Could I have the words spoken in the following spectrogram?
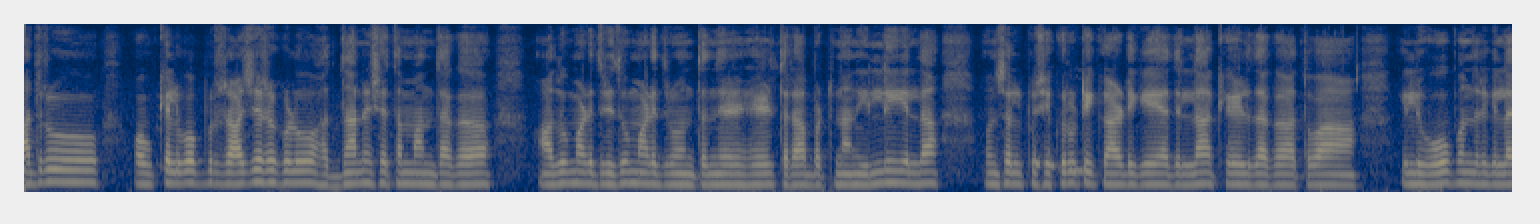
ಆದರೂ ಕೆಲವೊಬ್ಬರು ರಾಜರುಗಳು ಹದಿನಾರನೇ ಶತಮಾನದಾಗ ಅದು ಮಾಡಿದ್ರು, ಇದು ಮಾಡಿದ್ರು ಅಂತಂದು ಹೇಳ್ತಾರೆ. ಬಟ್ ನಾನು ಇಲ್ಲಿ ಎಲ್ಲ ಒಂದು ಸ್ವಲ್ಪ ಸೆಕ್ಯೂರಿಟಿ ಗಾರ್ಡಿಗೆ ಅದೆಲ್ಲ ಕೇಳಿದಾಗ ಅಥವಾ ಇಲ್ಲಿ ಹೋಗಿ ಬಂದ್ರಿಗೆಲ್ಲ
